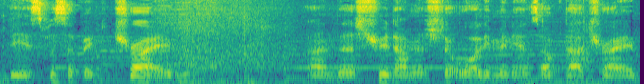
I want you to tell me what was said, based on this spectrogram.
the specific tribe and does 3 damage to all the minions of that tribe.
